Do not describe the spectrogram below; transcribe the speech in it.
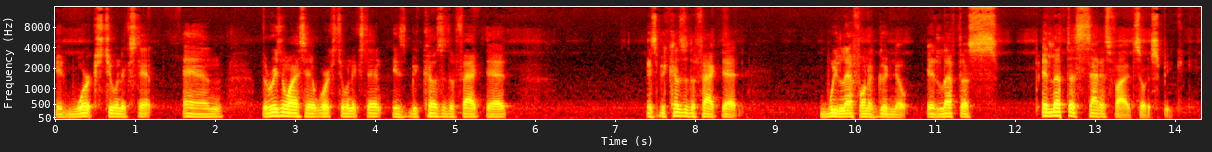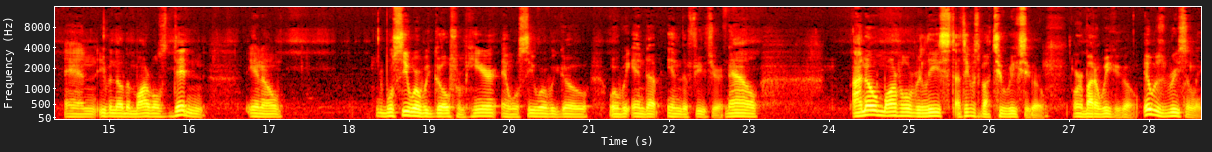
It works to an extent, and the reason why I say it works to an extent is because of the fact that it's because of the fact that we left on a good note. It left us it left us satisfied, so to speak. And even though the Marvels didn't, you know, we'll see where we go from here and we'll see where we go, where we end up in the future. Now, I know Marvel released, I think it was about two weeks ago or about a week ago. It was recently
